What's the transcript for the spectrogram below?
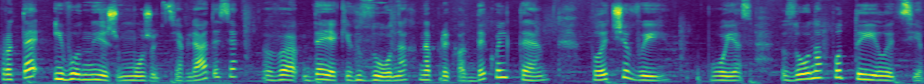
Проте і вони ж можуть з'являтися в деяких зонах, наприклад, декольте, плечовий пояс, зона потилиці.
